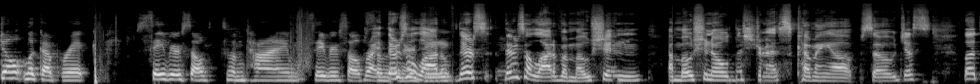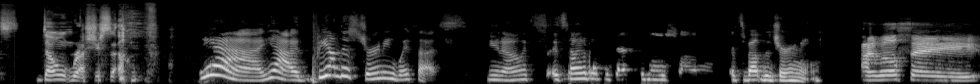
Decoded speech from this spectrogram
don't look up Rick. Save yourself some time. Save yourself right some there's a lot of there's there's a lot of emotion emotional distress coming up so just let's don't rush yourself Yeah, yeah. Be on this journey with us. You know, it's it's not about the destination. It's about the journey. I will say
